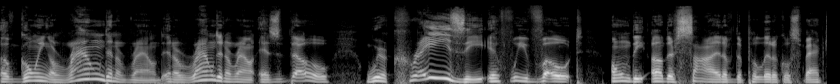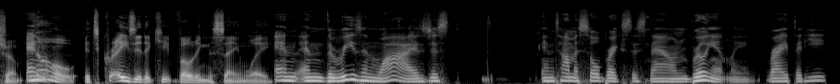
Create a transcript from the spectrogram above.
of going around and around and around and around as though we're crazy if we vote on the other side of the political spectrum. And, no, it's crazy to keep voting the same way. And and the reason why is just and Thomas Sowell breaks this down brilliantly, right? That he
